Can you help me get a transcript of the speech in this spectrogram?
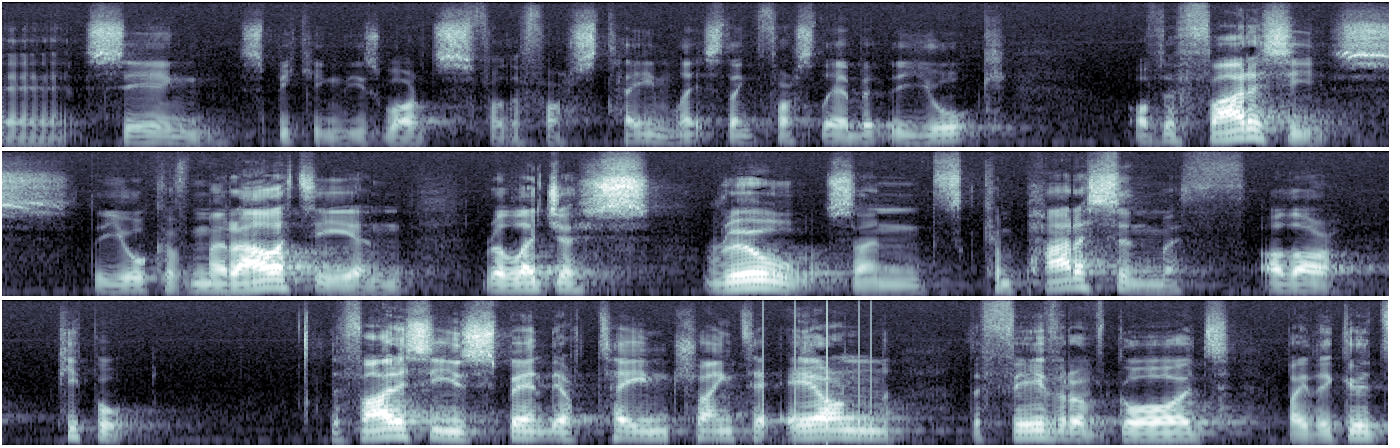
uh, saying, speaking these words for the first time. Let's think firstly about the yoke of the Pharisees, the yoke of morality and religious rules and comparison with other people. The Pharisees spent their time trying to earn the favor of God by the good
